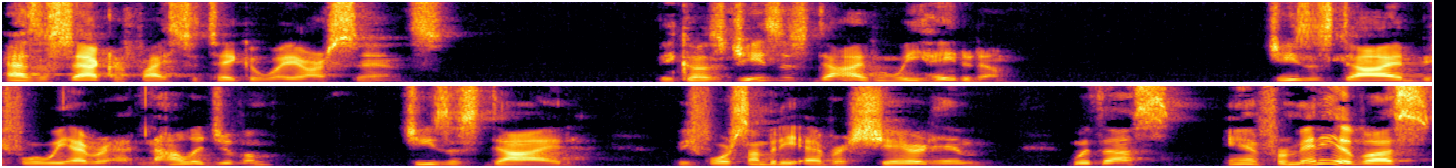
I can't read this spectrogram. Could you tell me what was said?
as a sacrifice to take away our sins. Because Jesus died when we hated Him. Jesus died before we ever had knowledge of Him. Jesus died before somebody ever shared him with us. And for many of us,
